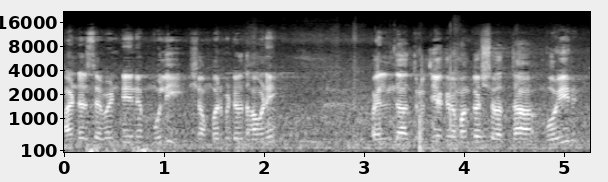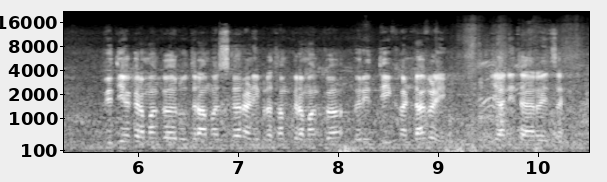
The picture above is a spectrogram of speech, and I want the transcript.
अंडर सेव्हन्टीन मुली शंभर मीटर धावणे. पहिल्यांदा तृतीय क्रमांक श्रद्धा भोईर. द्वितीय क्रमांक रुद्रा मस्कर. आणि प्रथम क्रमांक रिद्धी खंडागळे यांनी तयार राहायचं आहे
